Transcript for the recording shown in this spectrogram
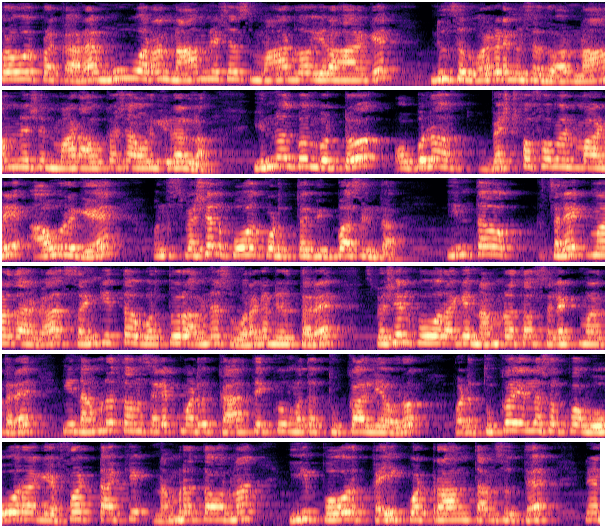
ಪವರ್ ಪ್ರಕಾರ ಮೂವರ ನಾಮಿನೇಷನ್ಸ್ ಮಾಡೋ ಇರೋ ಹಾಗೆ ನಿಲ್ಸೋದು. ಹೊರಗಡೆ ನಿಲ್ಸೋದು. ಅವ್ರ ನಾಮಿನೇಷನ್ ಮಾಡೋ ಅವಕಾಶ ಅವ್ರಿಗೆ ಇರಲ್ಲ. ಇನ್ನೊಂದು ಬಂದ್ಬಿಟ್ಟು ಒಬ್ಬನ ಬೆಸ್ಟ್ ಪರ್ಫಾರ್ಮೆನ್ಸ್ ಮಾಡಿ ಅವ್ರಿಗೆ ಒಂದು ಸ್ಪೆಷಲ್ ಪವರ್ ಕೊಡುತ್ತೆ ಬಿಗ್ ಬಾಸ್ ಇಂದ. ಇಂಥ ಸೆಲೆಕ್ಟ್ ಮಾಡಿದಾಗ ಸಂಗೀತ, ವರ್ತೂರ್, ಅವಿನಾಶ್ ಹೊರಗಡೆ ಇರ್ತಾರೆ ಸ್ಪೆಷಲ್ ಪವರ್ ಆಗಿ ನಮ್ರತ ಅವ್ರು ಸೆಲೆಕ್ಟ್ ಮಾಡ್ತಾರೆ. ಈ ನಮ್ರತ ಅವ್ರು ಸೆಲೆಕ್ಟ್ ಮಾಡಿದ ಕಾರ್ತಿಕ್ ಮತ್ತು ತುಕಾಲಿ ಅವರು. ಬಟ್ ತುಕಾಲಿ ಎಲ್ಲ ಸ್ವಲ್ಪ ಓವರ್ ಆಗಿ ಎಫರ್ಟ್ ಹಾಕಿ ನಮ್ರತ ಅವ್ರನ್ನ ಈ ಪವರ್ ಕೈ ಕೊಟ್ರ ಅಂತ ಅನ್ಸುತ್ತೆ. ಇನ್ನು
